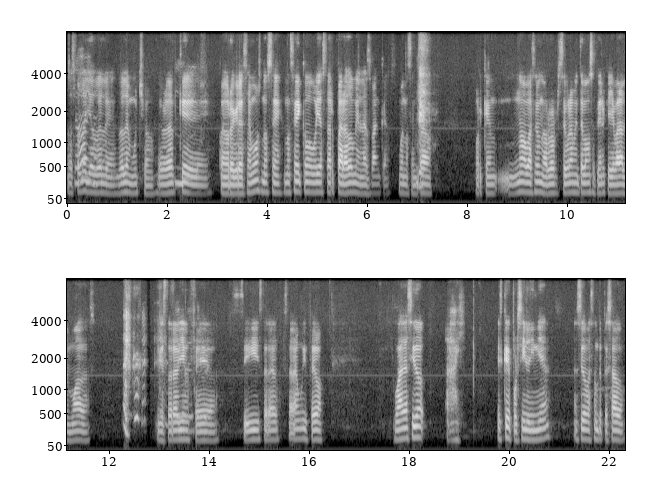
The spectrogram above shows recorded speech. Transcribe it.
la espalda ya duele, duele mucho. De verdad que cuando regresemos, no sé, no sé cómo voy a estar parado en las bancas, bueno, sentado. Porque no va a ser un horror. Seguramente vamos a tener que llevar almohadas. Y estará bien feo. Sí, estará, estará muy feo. Igual ha sido. Ay, es que por sí en línea ha sido bastante pesado.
